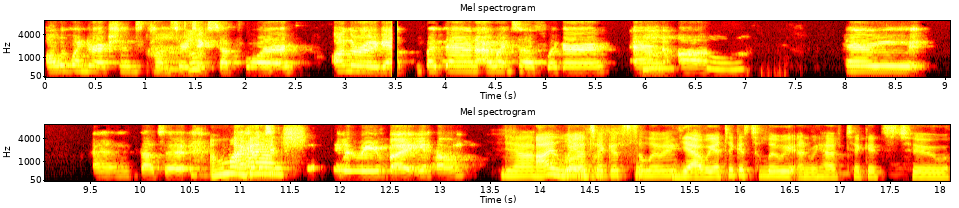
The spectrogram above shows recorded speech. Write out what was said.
all of One Direction's concerts except for On the Road Again. But then I went to Flicker and um Harry and that's it. oh my I had to- gosh. Louis, but you know. Yeah, I we had love tickets to Louis. Yeah, we had tickets to Louis and we have tickets to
